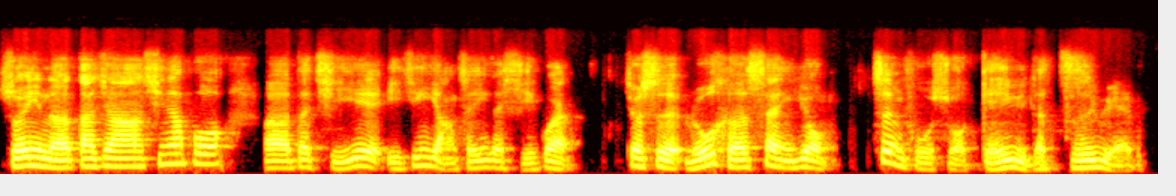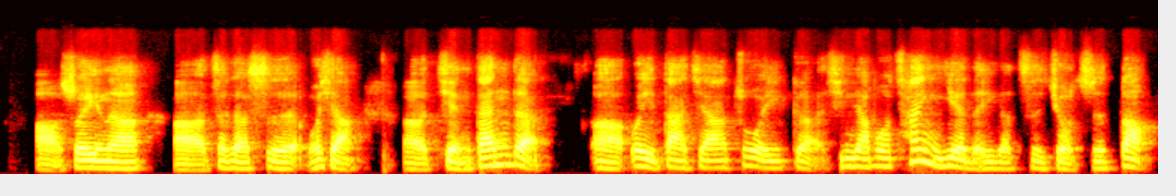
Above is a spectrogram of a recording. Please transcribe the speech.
所以呢，大家新加坡呃的企业已经养成一个习惯，就是如何善用政府所给予的资源啊。所以呢啊，这个是我想呃简单的啊为大家做一个新加坡餐饮业的一个自救之道。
